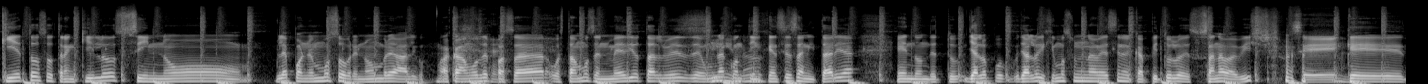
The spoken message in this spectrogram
quietos o tranquilos si no le ponemos sobrenombre a algo. Acabamos de pasar o estamos en medio tal vez de una Sí, ¿no? contingencia sanitaria en donde tú, ya lo, ya lo dijimos una vez en el capítulo de Susana Babish, Sí. que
